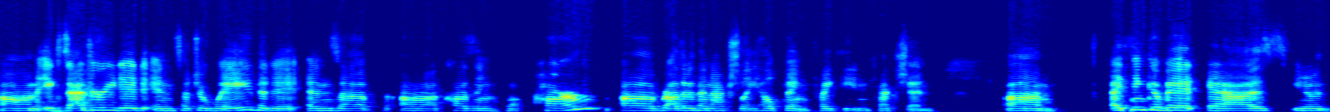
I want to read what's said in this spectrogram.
um, exaggerated in such a way that it ends up uh, causing harm uh, rather than actually helping fight the infection. Um, I think of it as you know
